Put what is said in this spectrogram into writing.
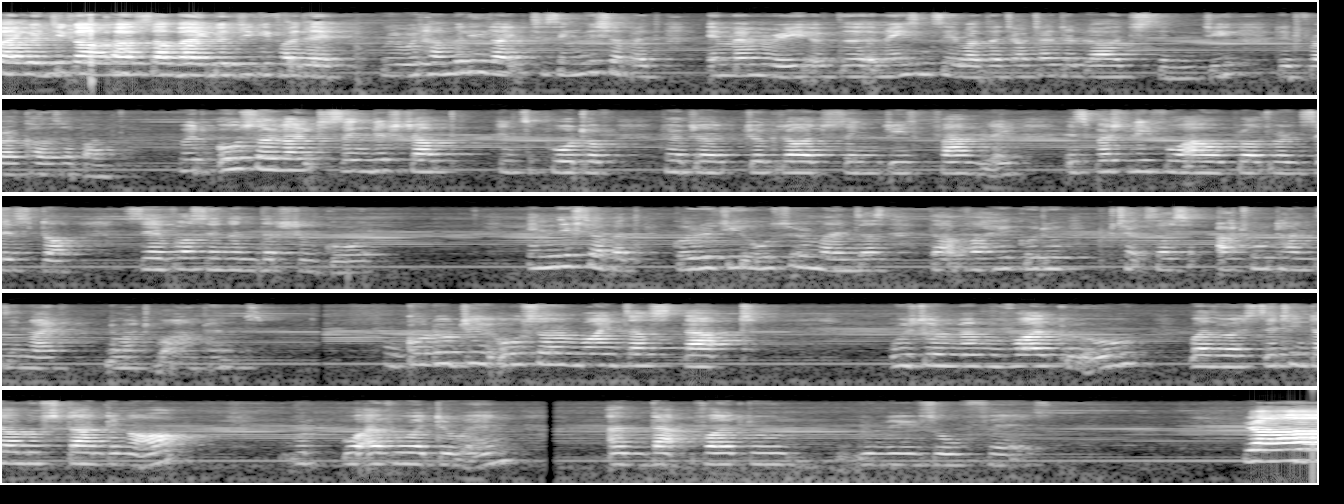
वाहगुरु जी का खालसा वाहगुरु जी की We would humbly like to sing the Shabad in memory of the amazing seva that Chacha Jagraj Singh Ji did for our Khalsa We would also like to sing this Shabad in support of Chacha Jagraj Singh Ji's family, especially for our brother and sister, Seva Singh and Darshan In this Shabad, Guruji also reminds us that Vaheguru protects us at all times in life, no matter what happens. Guruji also reminds us that we should remember Vaheguru, whether we're sitting down or standing up, whatever we're doing, and that Vaheguru removes all fears. राखा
